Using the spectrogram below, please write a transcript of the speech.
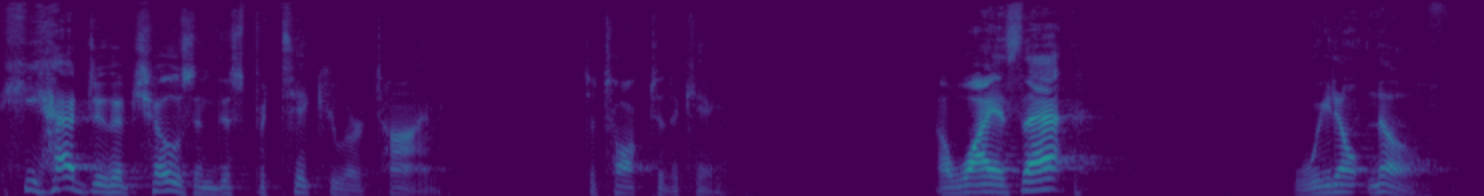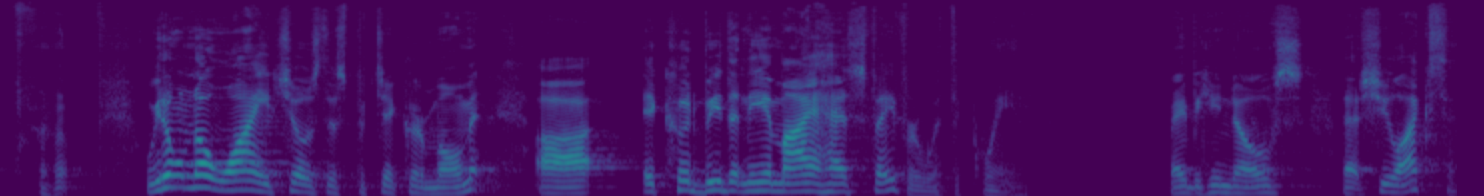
he had to have chosen this particular time to talk to the king. Now, why is that? We don't know. we don't know why he chose this particular moment. Uh, it could be that Nehemiah has favor with the queen. Maybe he knows that she likes him.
